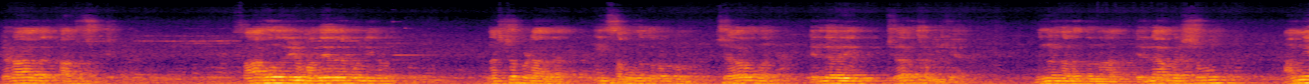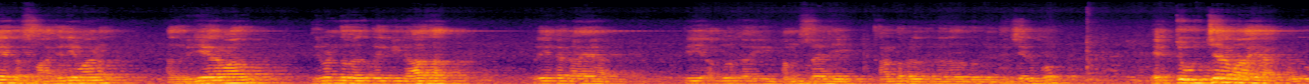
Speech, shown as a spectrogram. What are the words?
കെടാതെ കാത്തു സൂക്ഷിക്കും സാഹോദര്യവും മതേതര മൂല്യങ്ങളും നഷ്ടപ്പെടാതെ ഈ സമൂഹത്തോടൊപ്പം ചേർന്ന് എല്ലാവരെയും ചേർത്ത് പിടിക്കാൻ നിങ്ങൾ നടത്തുന്ന എല്ലാ പരിശ്രമവും അങ്ങേത്തെ ശ്ലാഘനീയമാണ് അത് വിജയകരമാകും. തിരുവനന്തപുരത്തേക്ക് രാധ പ്രിയങ്കരനായ പി അബ്ദുൽ കരീം അംസാരി കാന്തപുരത്തിന്റെ നേതൃത്വത്തിൽ എത്തിച്ചേരുമ്പോൾ ഏറ്റവും ഉജ്ജ്വലമായ ഒരു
